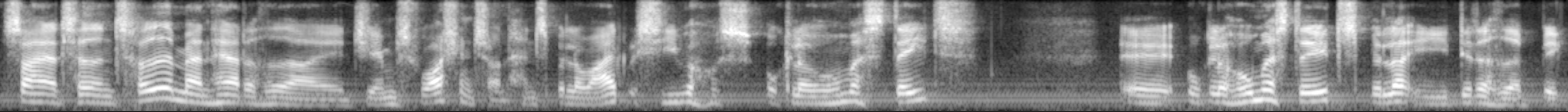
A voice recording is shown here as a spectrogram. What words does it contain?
så har jeg taget en tredje mand her, der hedder øh, James Washington. Han spiller wide receiver hos Oklahoma State. Uh, Oklahoma State spiller i det, der hedder Big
